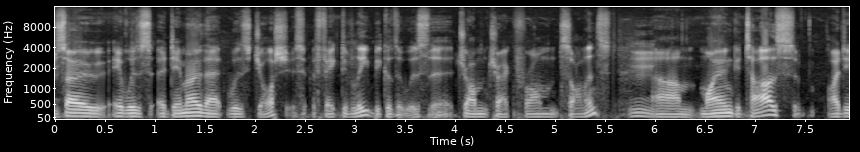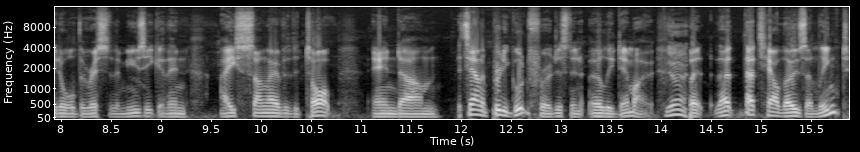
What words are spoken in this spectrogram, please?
so it was a demo that was Josh effectively because it was the drum track from Silenced. Um, my own guitars, I did all the rest of the music, and then Ace sung over the top, and um, it sounded pretty good for just an early demo. Yeah. but that that's how those are linked.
